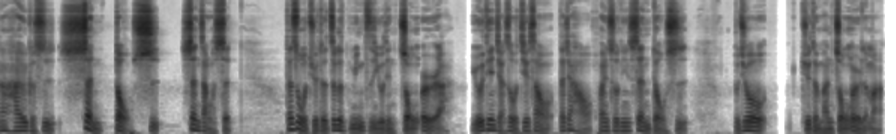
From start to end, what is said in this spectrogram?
那还有一个是肾斗士，肾脏的肾，但是我觉得这个名字有点中二啊，有一天假设我介绍大家好，欢迎收听《圣斗士》，不就觉得蛮中二的吗？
